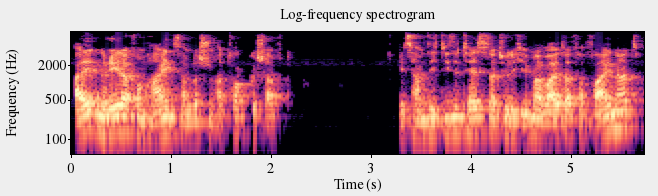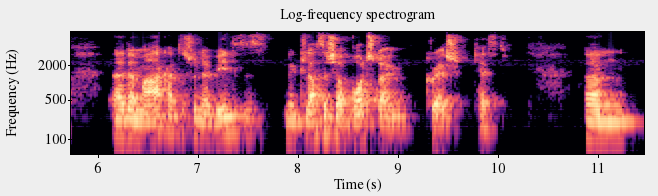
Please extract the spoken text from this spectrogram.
alten Räder vom Heinz, haben das schon ad hoc geschafft. Jetzt haben sich diese Tests natürlich immer weiter verfeinert. Äh, der Marc hat es schon erwähnt, es ist ein klassischer Bordstein-Crash-Test. Ähm,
